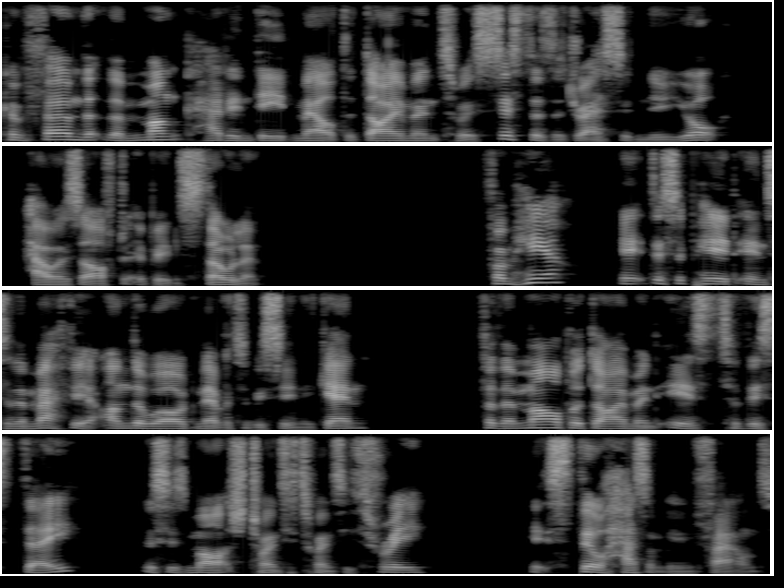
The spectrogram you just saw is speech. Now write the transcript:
confirmed that the monk had indeed mailed the diamond to his sister's address in New York hours after it had been stolen. From here, it disappeared into the mafia underworld, never to be seen again. For the Marlborough diamond is to this day, this is March 2023, it still hasn't been found.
